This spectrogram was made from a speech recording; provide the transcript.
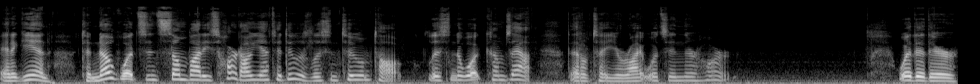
And again, to know what's in somebody's heart, all you have to do is listen to them talk. Listen to what comes out. That'll tell you right what's in their heart. Whether they're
